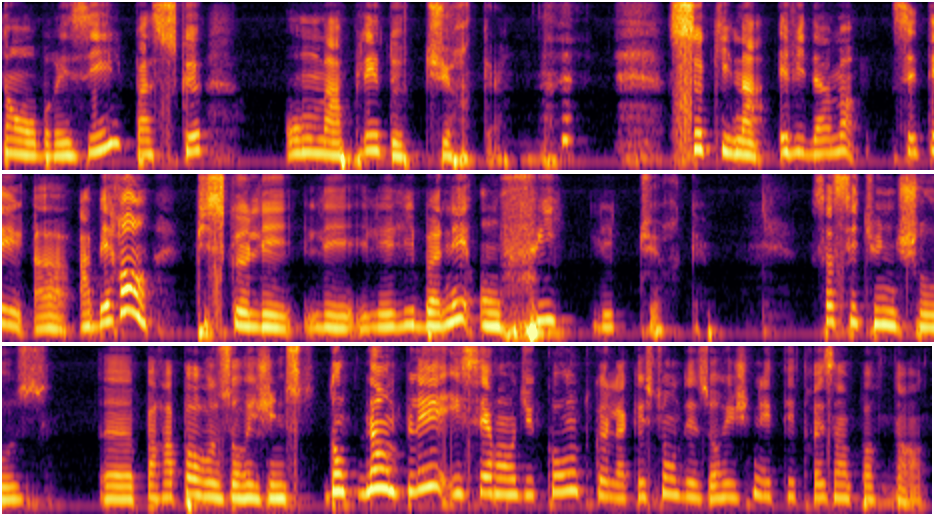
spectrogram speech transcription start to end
temps au Brésil parce que on m'appelait de turc. ce qui n'a évidemment, c'était euh, aberrant puisque les, les, Libanais ont fui les Turcs. Ça, c'est une chose euh, par rapport aux origines. Donc, d'emblée, il s'est rendu compte que la question des origines était très importante.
